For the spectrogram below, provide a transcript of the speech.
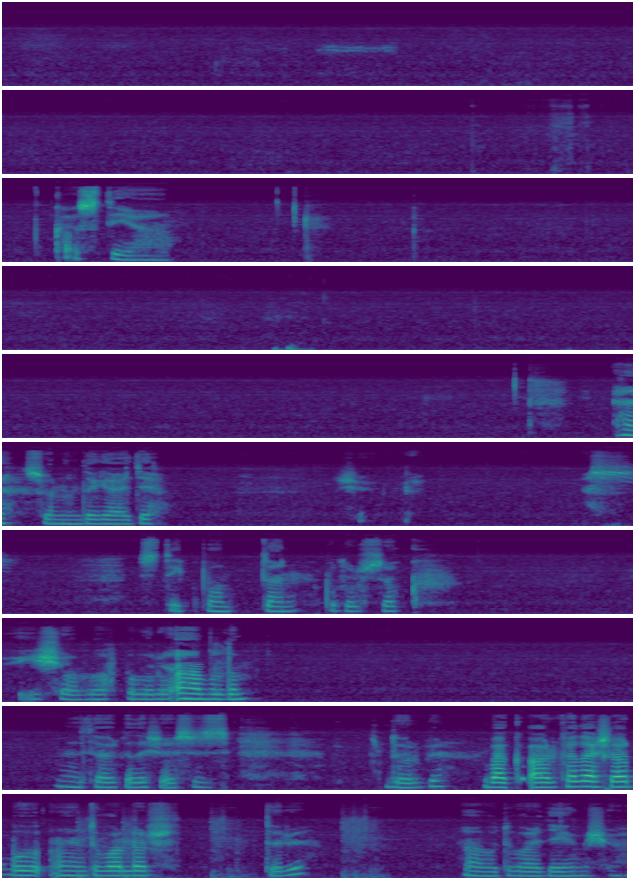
Kastı ya. Heh, sonunda geldi. Şöyle. Stick bomb'dan bulursak inşallah buluruz. Aha buldum. Evet arkadaşlar siz dur bir. Bak arkadaşlar bu ıı, duvarlar duru. Ha bu duvar değilmiş o.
